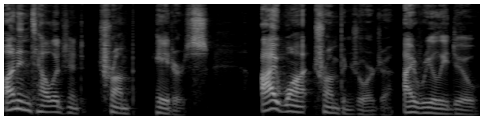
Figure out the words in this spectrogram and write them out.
unintelligent Trump haters. I want Trump in Georgia. I really do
